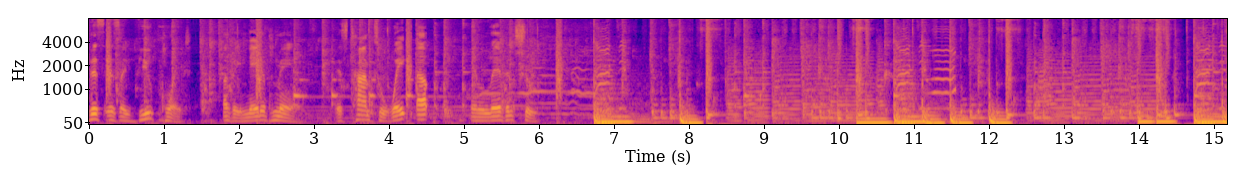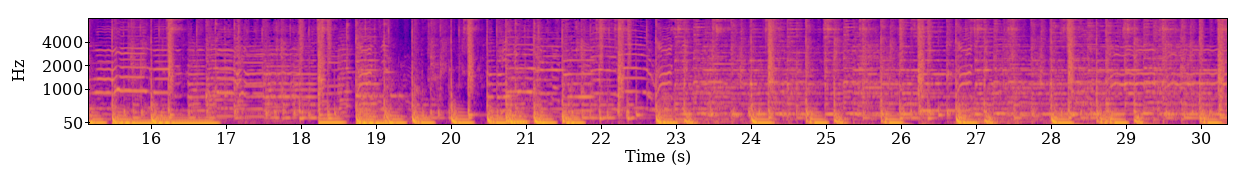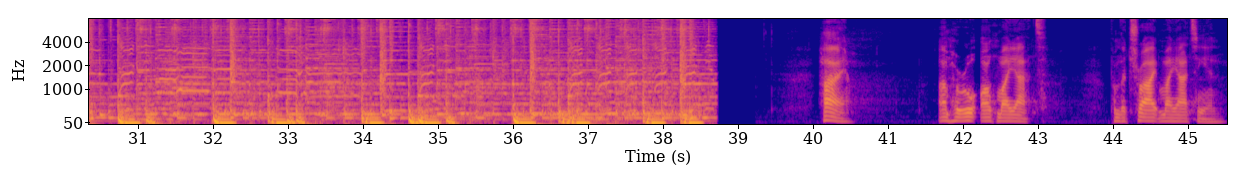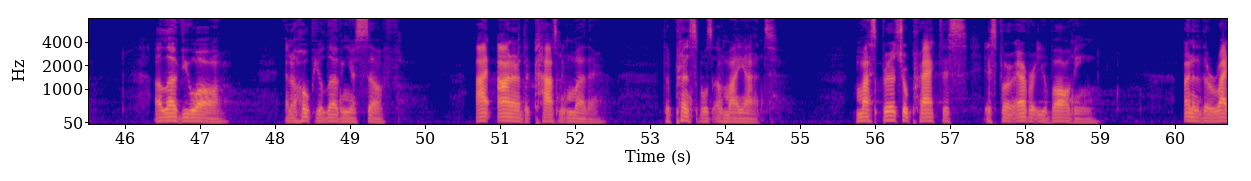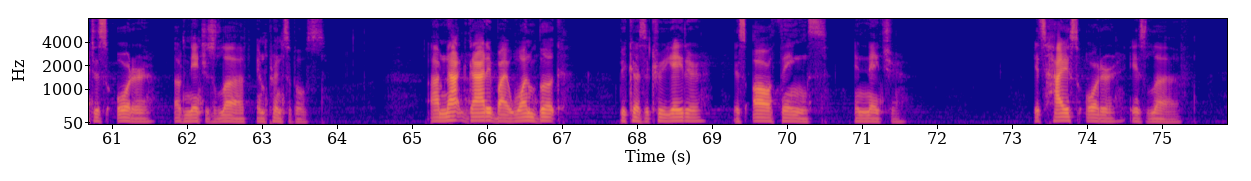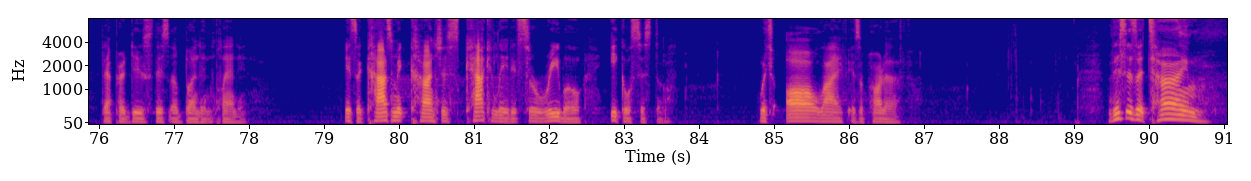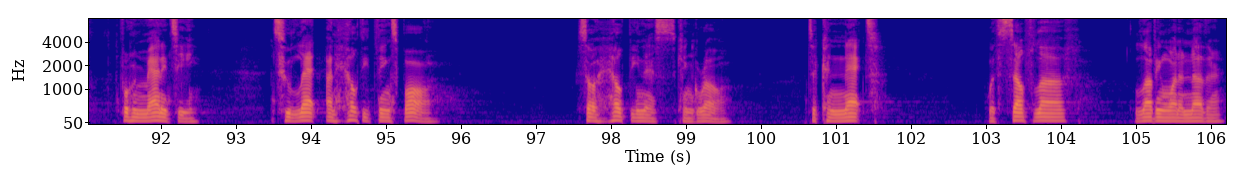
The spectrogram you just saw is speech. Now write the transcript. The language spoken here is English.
This is a viewpoint of a native man. It's time to wake up and live in truth. I'm Haru Ankh Mayat from the tribe Mayatian. I love you all, and I hope you're loving yourself. I honor the Cosmic Mother, the principles of Mayat. My spiritual practice is forever evolving under the righteous order of nature's love and principles. I'm not guided by one book because the Creator is all things in nature. Its highest order is love that produced this abundant planet. It's a cosmic, conscious, calculated, cerebral ecosystem, which all life is a part of. This is a time for humanity to let unhealthy things fall so healthiness can grow, to connect with self love, loving one another,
